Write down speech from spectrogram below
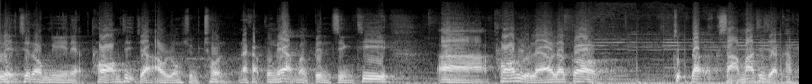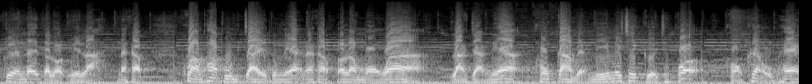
เลจที่เรามีเนี่ยพร้อมที่จะเอาลงชุมชนนะครับตรงนี้มันเป็นสิ่งที่พร้อมอยู่แล้วแล้วก็ สามารถที่จะขับเคลื่อนได้ตลอดเวลานะครับ ความภาคภูมิใจตรงนี้นะครับ เรามองว่าหลังจากนี้โครงการแบบนี้ไม่ใช่เกิดเฉพาะของเครื่องอบแห้ง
